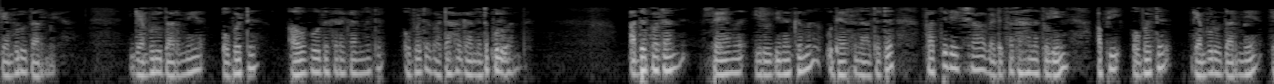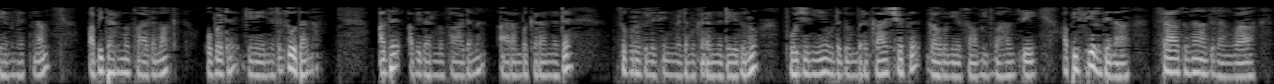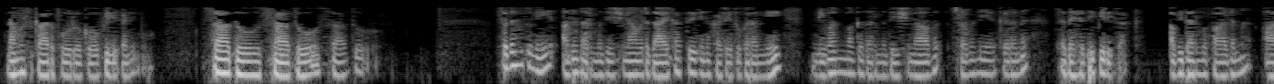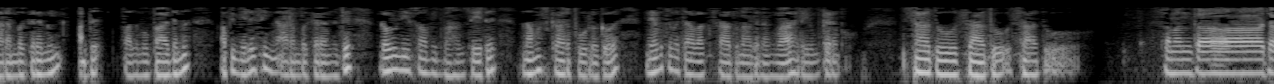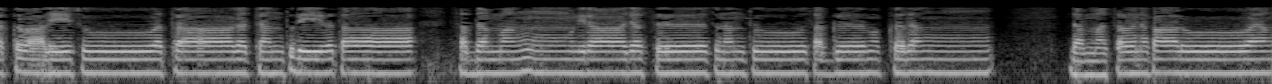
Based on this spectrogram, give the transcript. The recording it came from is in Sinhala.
ගැඹුරු ධර්මය. ගැඹුරු ධර්මය ඔබට අවබෝධ කරගන්නට ඔබට වටහා ගන්නට පුළුවන්ද? අද පටන් සෑම ඉරු දිනකම උදෑසන 8ට ප්‍රතිවේක්ෂා වැඩසටහන තුළින් අපි ඔබට ගැඹුරු ධර්මය එහෙම නැත්නම් අභිධර්ම පාඩමක් ඔබට ගෙනෙන්නට සූදානම්. අද අභිධර්ම පාඩම ආරම්භ කරන්නට සුපුරුදු ලෙසින් වැඩම කරන්නට යෙදුණු පූජනීය උඩදුම්බර කාශ්‍යප ගෞරවනීය ස්වාමීන් වහන්සේ අපි සියලු දෙනා සාදු නාදනම්වා নমස්කාර පූර්වකව පිළිගනිමු. සාදු සාදු සාදු සදහතුනේ අද ධර්මදේශනාවට දායකත්වයෙන් කටයුතු කරන්නේ නිවන් මඟ ධර්මදේශනාව ශ්‍රවණය කරන සදැහැති පිරිසක්. අභිධර්ම පාඩම ආරම්භ කරමින් අද පළමු පාඩම අපි මෙලෙසින් ආරම්භ කරන්නට ගෞරවනීය ස්වාමීන් වහන්සේට নমස්කාර පූර්වකව නැවත වතාවක් සාදු නාදනම් වාරයුම් කරමු. සාදු සාදු සාදු සමන්ත චක්කවාලේසු අත්‍රා ගච්ඡන්තු දේවතා සද්දම්මං මුනි රාජස් සුනන්තු සග්ග මොක්ඛදං ධම්ම ශ්‍රවණ කාලෝ අයං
